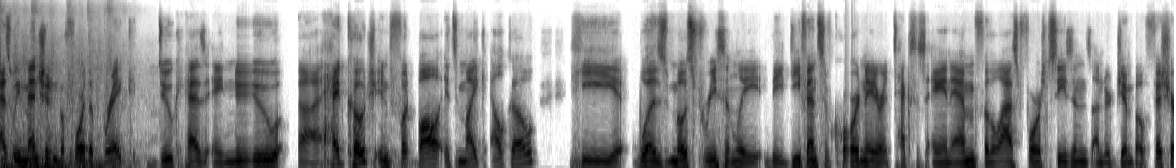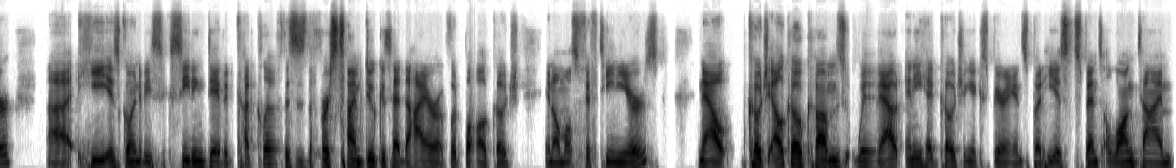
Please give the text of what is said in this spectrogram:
As we mentioned before the break, Duke has a new uh, head coach in football. It's Mike Elko. He was most recently the defensive coordinator at Texas A&M for the last four seasons under Jimbo Fisher. Uh, he is going to be succeeding David Cutcliffe. This is the first time Duke has had to hire a football coach in almost 15 years. Now, Coach Elko comes without any head coaching experience, but he has spent a long time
